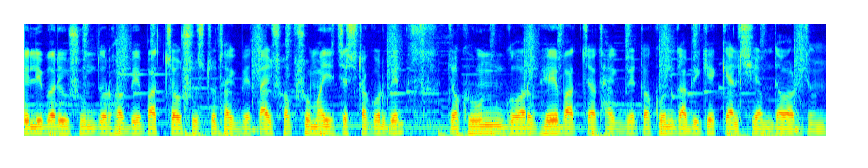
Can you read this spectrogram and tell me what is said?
ডেলিভারিও সুন্দর হবে, বাচ্চাও সুস্থ থাকবে। তাই সবসময়ই চেষ্টা করবেন যখন গর্ভে বাচ্চা থাকবে তখন গাভীকে ক্যালসিয়াম দেওয়ার জন্য।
